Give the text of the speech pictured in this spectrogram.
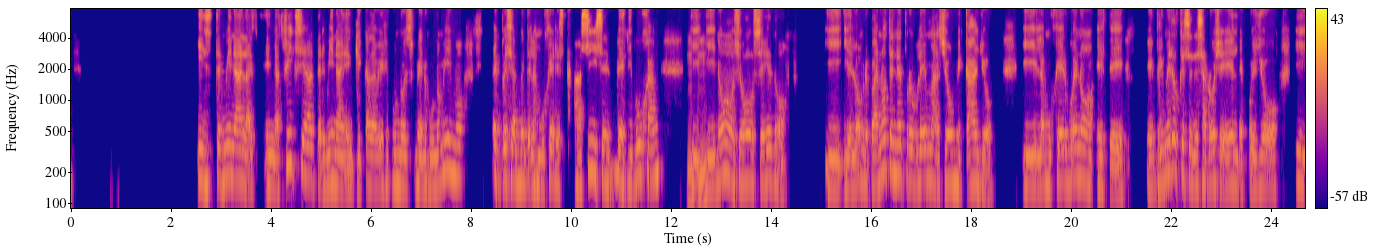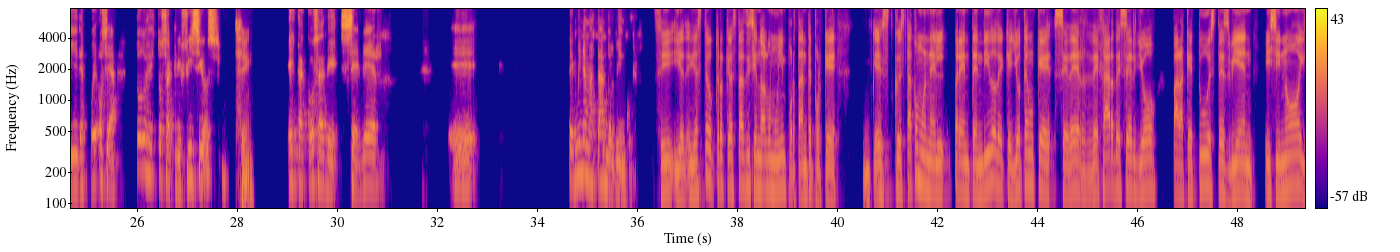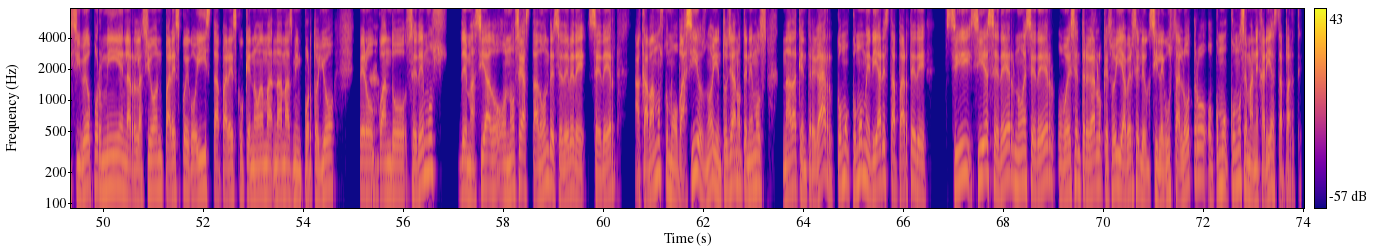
Y termina en, la, en asfixia, termina en que cada vez uno es menos uno mismo, especialmente las mujeres así se desdibujan y, y no, yo cedo, y, y, el hombre, para no tener problemas, yo me callo y la mujer, bueno, este, eh, primero que se desarrolle él, después yo, y después, o sea, todos estos sacrificios, sí. esta cosa de ceder, eh, termina matando el vínculo. Sí, y, y esto creo que estás diciendo algo muy importante porque es, está como en el preentendido de que yo tengo que ceder, dejar de ser yo para que tú estés bien. Y si no, y si veo por mí en la relación, parezco egoísta, parezco que no nada más me importo yo. Pero cuando cedemos demasiado o no sé hasta dónde se debe de ceder, acabamos como vacíos, ¿no? Y entonces ya no tenemos nada que entregar. ¿Cómo, cómo mediar esta parte de sí, sí es ceder, no es ceder, o es entregar lo que soy y a ver si le, si le gusta al otro, o cómo, cómo se manejaría esta parte?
